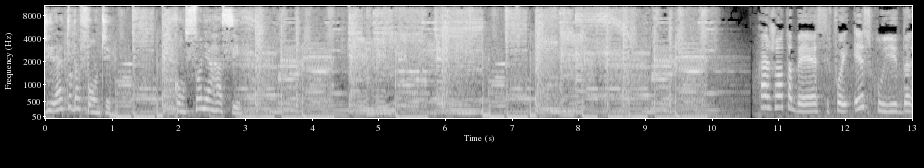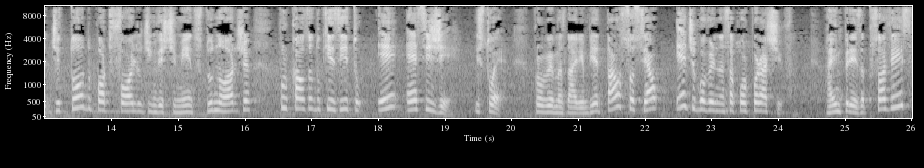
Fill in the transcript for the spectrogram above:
Direto da Fonte, com Sônia Rassi. A JBS foi excluída de todo o portfólio de investimentos do Nordia por causa do quesito ESG, isto é, problemas na área ambiental, social e de governança corporativa. A empresa, por sua vez,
